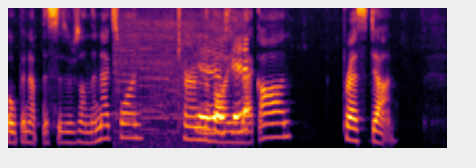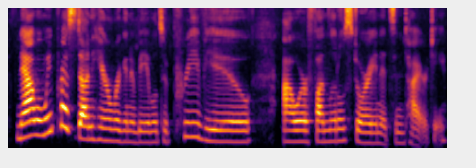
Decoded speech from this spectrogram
open up the scissors on the next one, turn the volume back on, press done. Now when we press done here, we're going to be able to preview our fun little story in its entirety.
